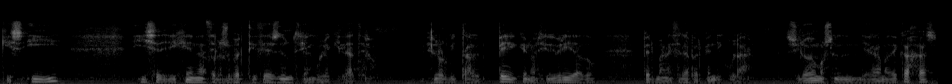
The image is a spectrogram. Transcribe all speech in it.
XY y se dirigen hacia los vértices de un triángulo equilátero. El orbital P, que no ha sido hibridado, permanecerá perpendicular. Si lo vemos en el diagrama de cajas,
